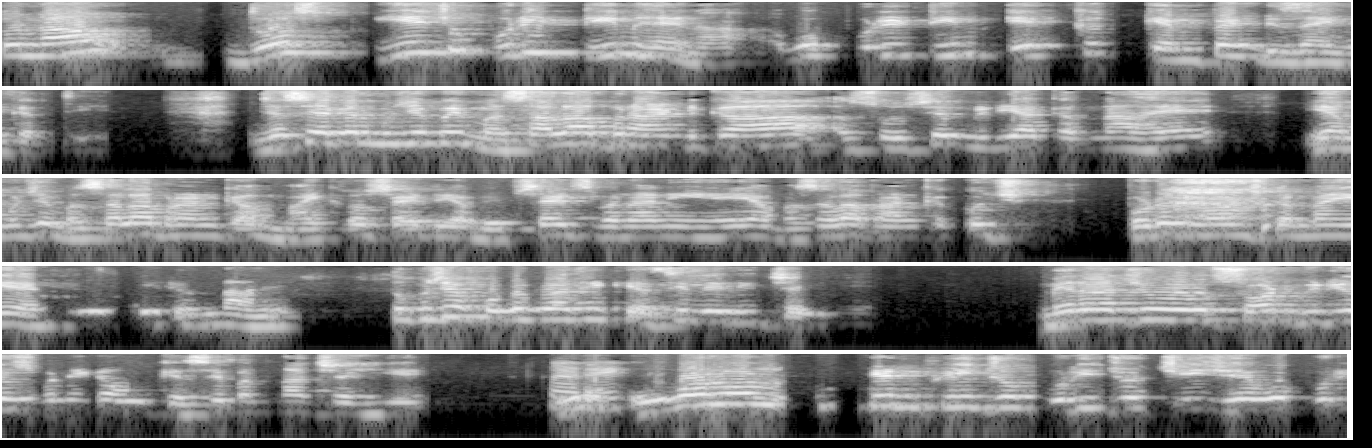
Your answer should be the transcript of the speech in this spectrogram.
तो नाउ दोस्त ये जो पूरी टीम है ना वो पूरी टीम एक कैंपेन डिज़ाइन करती है। जैसे अगर मुझे कोई मसाला ब्रांड का सोशल मीडिया करना है या मुझे मसाला ब्रांड का माइक्रोसाइट या वेबसाइट्स बनानी है या मसाला ब्रांड का कुछ प्रोडक्ट लॉन्च करना है या करना है तो मुझे फोटोग्राफी कैसी लेनी चाहिए? मेरा जो शॉर्ट वीडियोस बनेगा वो कैसे बनना चाहिए? ओवरऑल कैन फील जो पूरी जो चीज़ है वो पूरी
